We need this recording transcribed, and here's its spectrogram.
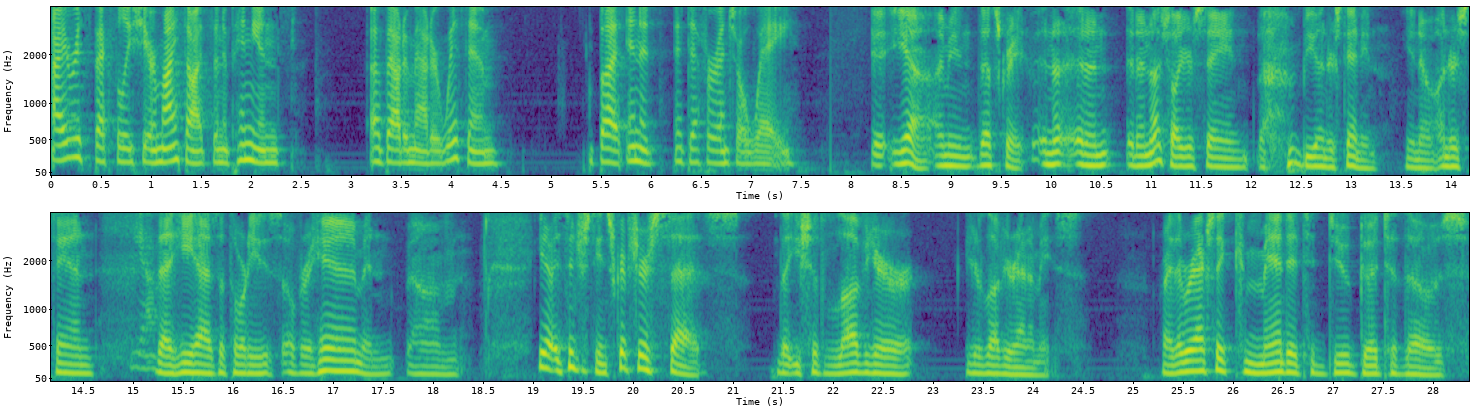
I respectfully share my thoughts and opinions about a matter with him, but in a, a deferential way. It- yeah, I mean that's great. In a, in a in a nutshell, you're saying be understanding. You know, understand Yeah. that he has authorities over him, and um, you know it's interesting. Scripture says that you should love your your love your enemies. Right? That we're actually commanded to do good to those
